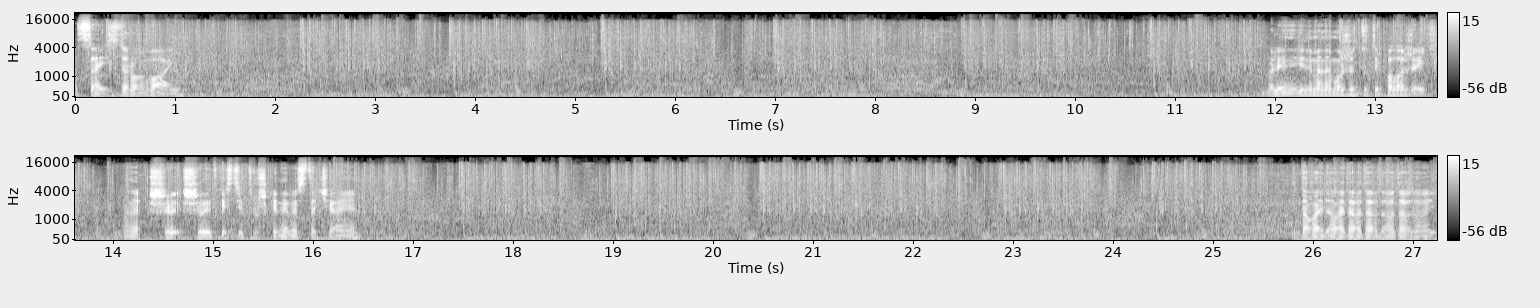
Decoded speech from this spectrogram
Оцей здоровань. Блін, він мене може тут і положити. Мене швидкості трошки не вистачає. Давай, давай, давай, давай, давай, давай, давай.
